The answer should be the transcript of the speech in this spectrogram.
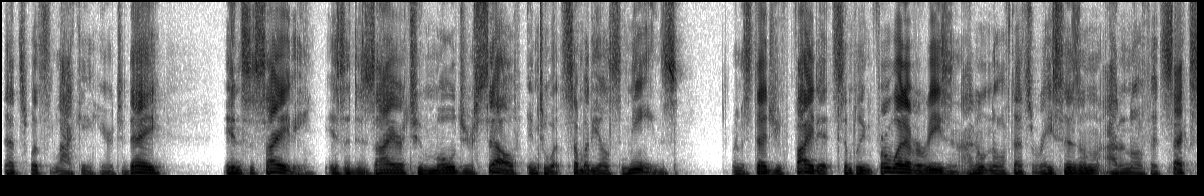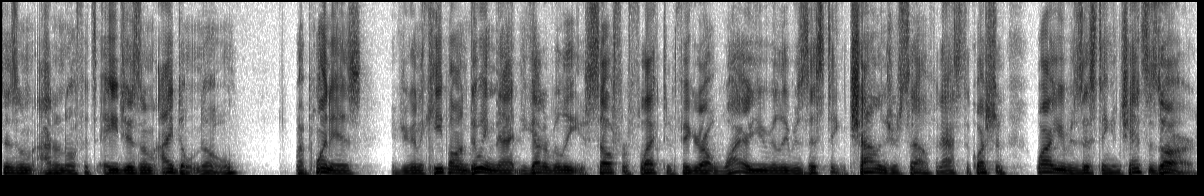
that's what's lacking here today in society is a desire to mold yourself into what somebody else needs. And instead, you fight it simply for whatever reason. I don't know if that's racism. I don't know if it's sexism. I don't know if it's ageism. I don't know. My point is, if you're going to keep on doing that, you got to really self reflect and figure out why are you really resisting? Challenge yourself and ask the question, why are you resisting? And chances are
